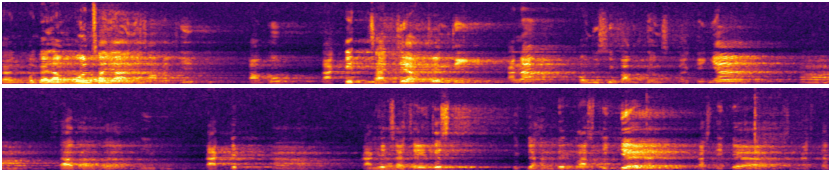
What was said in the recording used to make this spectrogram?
Dan Penggalang pun saya hanya sampai di tamu sakit saja berhenti. Karena kondisi waktu dan sebagainya eh, saya berada di rakit eh, rakit Iya. saja itu sudah hampir kelas 3 ya kelas 3 semester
